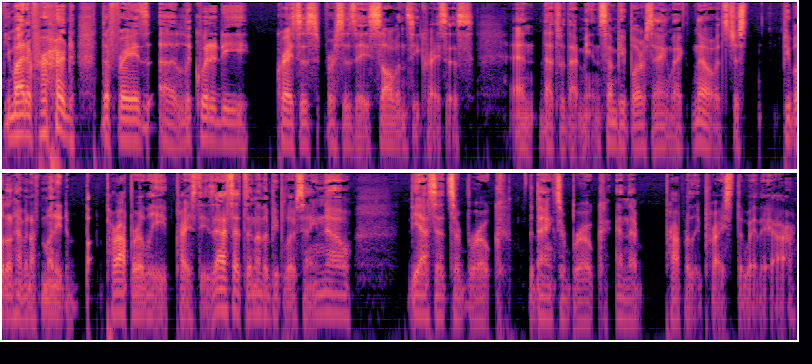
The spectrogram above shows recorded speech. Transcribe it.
You might have heard the phrase uh, liquidity crisis versus a solvency crisis, and that's what that means. Some people are saying like, no, it's just people don't have enough money to b- properly price these assets, and other people are saying no, the assets are broke, the banks are broke, and they're properly priced the way they are.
